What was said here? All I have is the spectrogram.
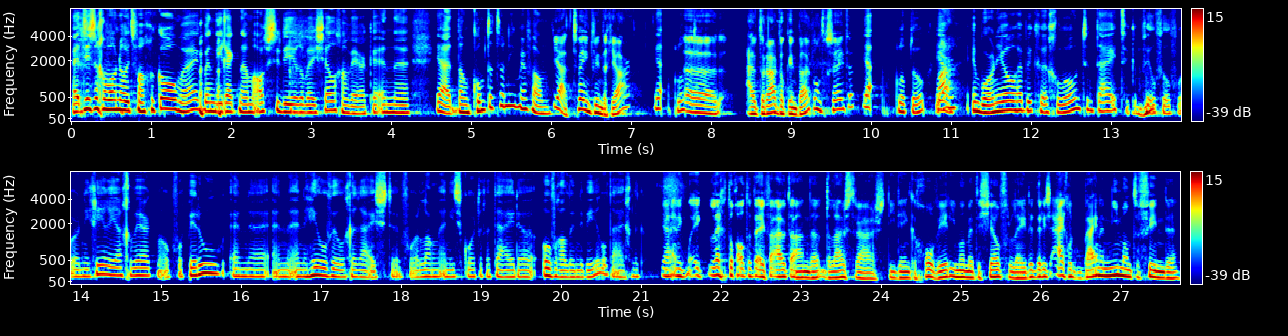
Het is er gewoon nooit van gekomen. Hè. Ik ben direct na mijn afstuderen bij Shell gaan werken. En uh, ja, dan komt het er niet meer van. Ja, 22 jaar. Ja, klopt. Uh, uiteraard ook in het buitenland gezeten? Ja, klopt ook. Ja, in Borneo heb ik uh, gewoond een tijd. Ik heb mm -hmm. heel veel voor Nigeria gewerkt, maar ook voor Peru. En, uh, en, en heel veel gereisd uh, voor lang en iets kortere tijden. Overal in de wereld eigenlijk. Ja, en ik, ik leg toch altijd even uit aan de, de luisteraars die denken... goh, weer iemand met een Shell-verleden. Er is eigenlijk bijna niemand te vinden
